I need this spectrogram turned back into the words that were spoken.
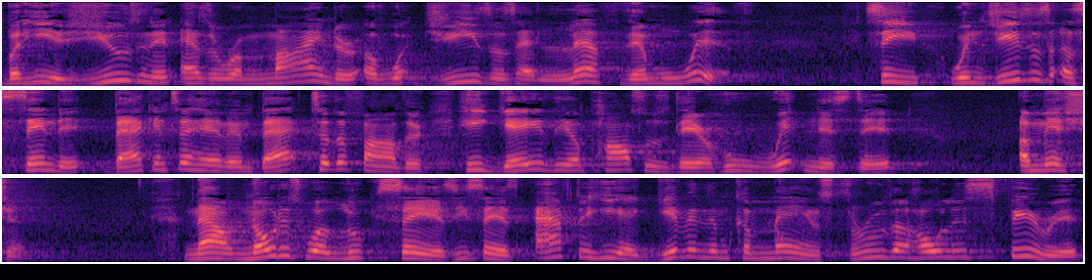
but he is using it as a reminder of what Jesus had left them with. See, when Jesus ascended back into heaven, back to the Father, he gave the apostles there who witnessed it a mission. Now, notice what Luke says. He says, after he had given them commands through the Holy Spirit,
